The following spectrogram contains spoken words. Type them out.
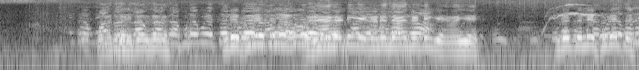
पुढे पुढे चला. ठीक आहे गणेश आहे ठीक आहे पुढे चले पुढे चल.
